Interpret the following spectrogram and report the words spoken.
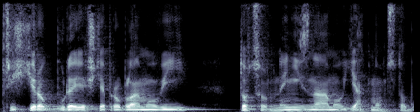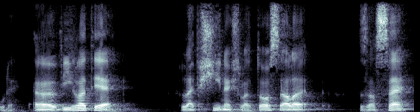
příští rok bude ještě problémový. To, co není známo, jak moc to bude. E, výhled je lepší než letos, ale zase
